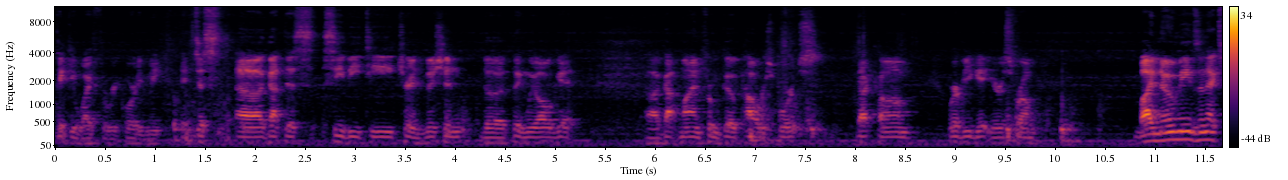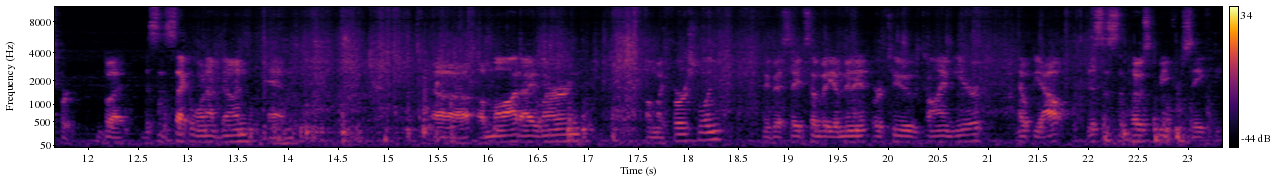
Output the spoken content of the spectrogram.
thank you, wife, for recording me. It just uh, got this CVT transmission, the thing we all get. Uh, got mine from GoPowerSports.com, wherever you get yours from. By no means an expert, but this is the second one I've done, and uh, a mod I learned on my first one. Maybe I saved somebody a minute or two of time here, help you out. This is supposed to be for safety.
